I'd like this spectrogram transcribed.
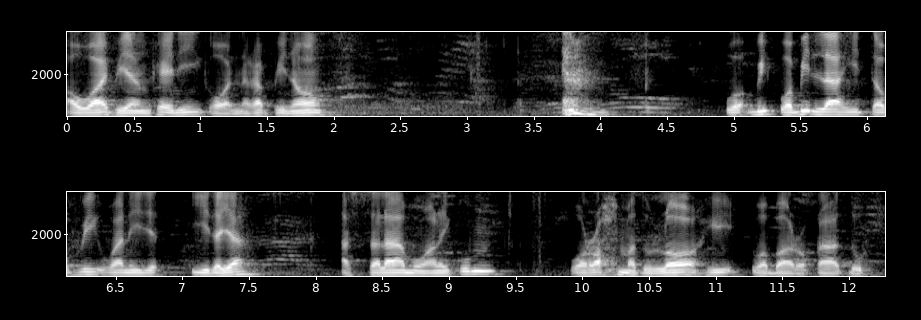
เอาไว้เพียงแค่นี้ก่อนนะครับ พี่น้องวะบิวะบิลลาฮิตอฟิกวานิอิดายะอัสสลามุอะลัยกุมวะราะห์มะตุลลอฮิวะบารอกาตุฮ์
